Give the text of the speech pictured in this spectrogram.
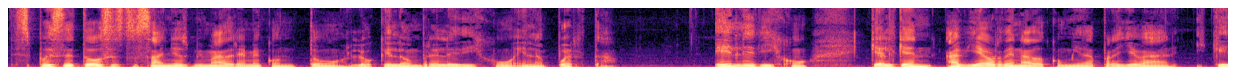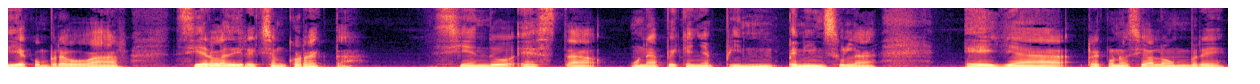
Después de todos estos años mi madre me contó lo que el hombre le dijo en la puerta. Él le dijo que alguien había ordenado comida para llevar y quería comprobar si era la dirección correcta. Siendo esta una pequeña península, ella reconoció al hombre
